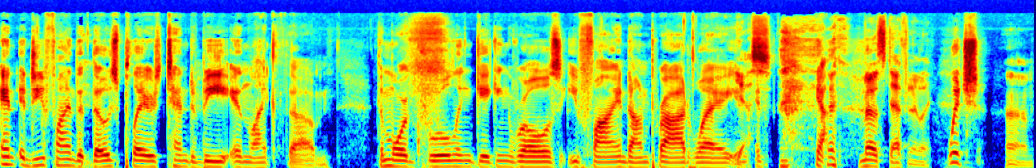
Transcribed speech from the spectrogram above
And, and do you find that those players tend to be in like the um, the more grueling gigging roles that you find on Broadway? and- yes, and- yeah. most definitely. Which Um,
